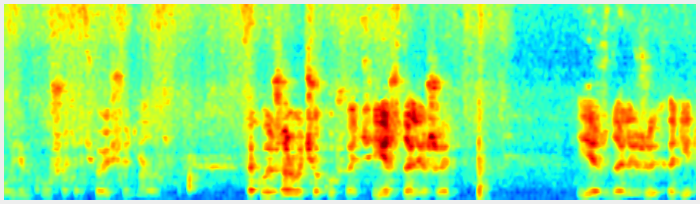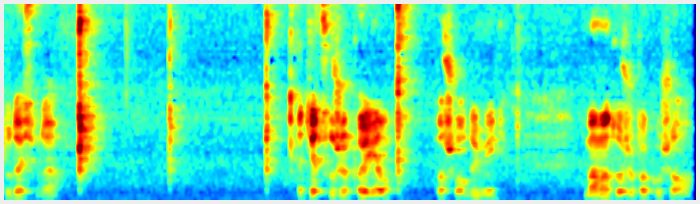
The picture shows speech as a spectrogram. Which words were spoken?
Будем кушать. А что еще делать? Такую жару что кушать? Ешь да лежи. Ешь да лежи, ходи туда-сюда. Отец уже поел, пошел дымить. Мама тоже покушала. М.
